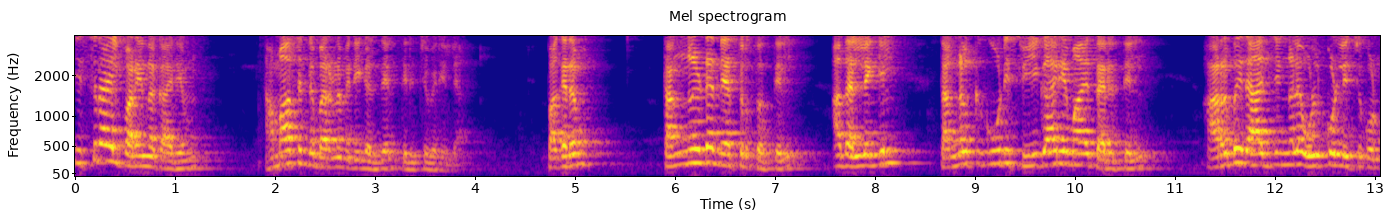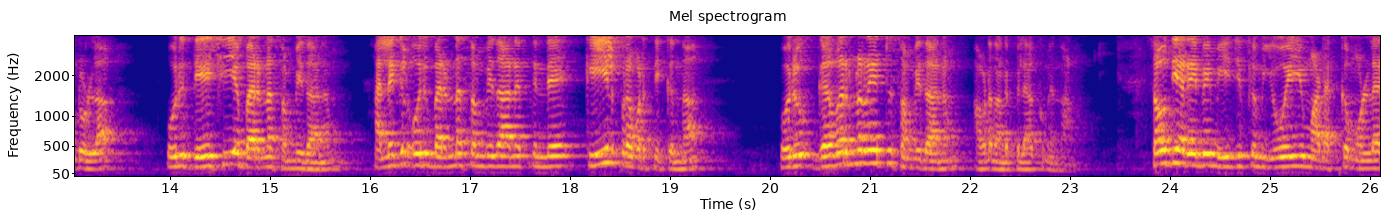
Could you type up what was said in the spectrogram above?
ഇസ്രായേൽ പറയുന്ന കാര്യം ഹമാസിന്റെ ഭരണം ഇനി ഗസയിൽ തിരിച്ചു വരില്ല. പകരം തങ്ങളുടെ നേതൃത്വത്തിൽ അതല്ലെങ്കിൽ തങ്ങൾക്ക് കൂടി സ്വീകാര്യമായ തരത്തിൽ അറബ് രാജ്യങ്ങളെ ഉൾക്കൊള്ളിച്ചുകൊണ്ടുള്ള ഒരു ദേശീയ ഭരണ സംവിധാനം അല്ലെങ്കിൽ ഒരു ഭരണ സംവിധാനത്തിന്റെ കീഴിൽ പ്രവർത്തിക്കുന്ന ഒരു ഗവർണറേറ്റ് സംവിധാനം അവിടെ നടപ്പിലാക്കുമെന്നാണ്. സൗദി അറേബ്യയും ഈജിപ്തും യു എയും അടക്കമുള്ള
